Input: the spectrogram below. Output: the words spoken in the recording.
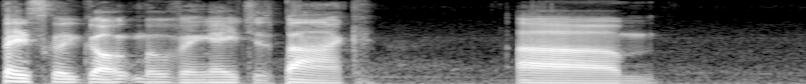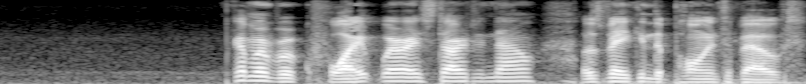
basically go moving ages back. Um, I can't remember quite where I started now. I was making the point about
